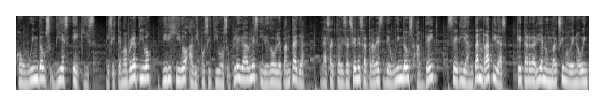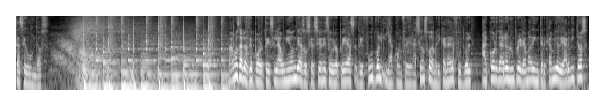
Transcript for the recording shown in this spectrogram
con Windows 10X, el sistema operativo dirigido a dispositivos plegables y de doble pantalla. Las actualizaciones a través de Windows Update serían tan rápidas que tardarían un máximo de 90 segundos. Vamos a los deportes. La Unión de Asociaciones Europeas de Fútbol y la Confederación Sudamericana de Fútbol acordaron un programa de intercambio de árbitros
